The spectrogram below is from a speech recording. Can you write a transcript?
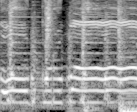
তো কুরবান।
